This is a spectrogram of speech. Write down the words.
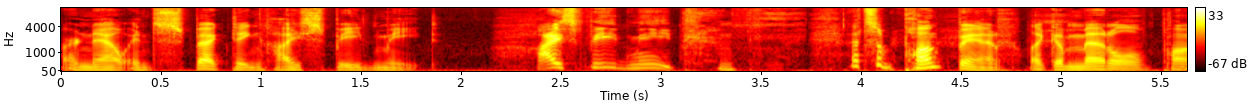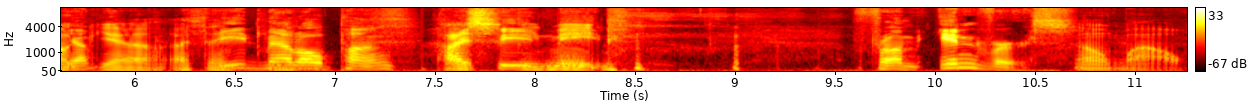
are now inspecting high speed meat. High speed meat. That's a punk band, like a metal punk. Yep. Yeah, I think. Speed metal punk. High speed meat. From Inverse. oh wow.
